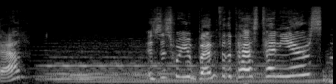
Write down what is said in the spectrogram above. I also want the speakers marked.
Speaker 1: Dad? Is this where you've been for the past 10 years?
